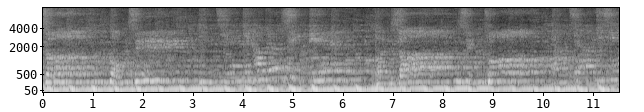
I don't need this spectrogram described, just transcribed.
万圣恭喜，迎接美好的新年，换上新装，大家一起来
